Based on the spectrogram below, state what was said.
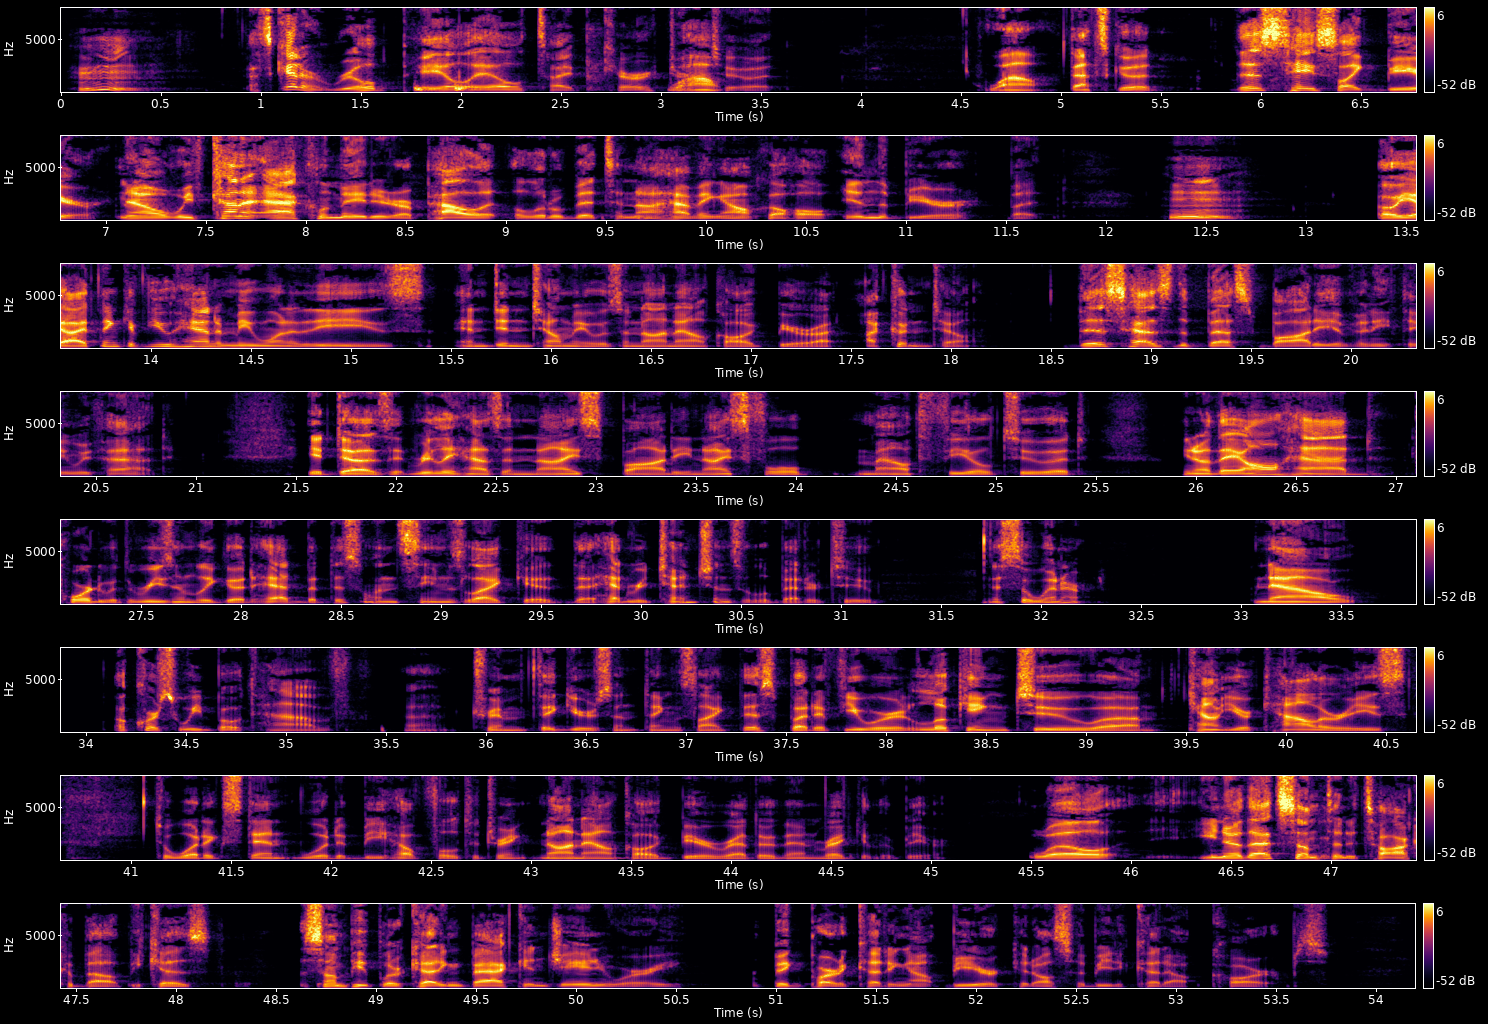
Hmm. That's got a real pale ale type character Wow. to it. Wow, that's good. This tastes like beer. Now, we've kind of acclimated our palate a little bit to not having alcohol in the beer, but hmm. Oh yeah, I think if you handed me one of these and didn't tell me it was a non-alcoholic beer, I, I couldn't tell. This has the best body of anything we've had. It does. It really has a nice body, nice full mouth feel to it. You know, they all had poured with reasonably good head, but this one seems like uh, the head retention's a little better too. This is a winner. Now, of course, we both have uh, trim figures and things like this, but if you were looking to um, count your calories, to what extent would it be helpful to drink non alcoholic beer rather than regular beer? Well, you know, that's something to talk about because some people are cutting back in January. A big part of cutting out beer could also be to cut out carbs.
